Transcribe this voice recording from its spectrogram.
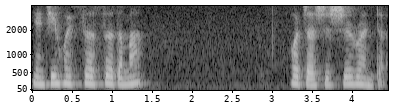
眼睛会涩涩的吗？或者是湿润的？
